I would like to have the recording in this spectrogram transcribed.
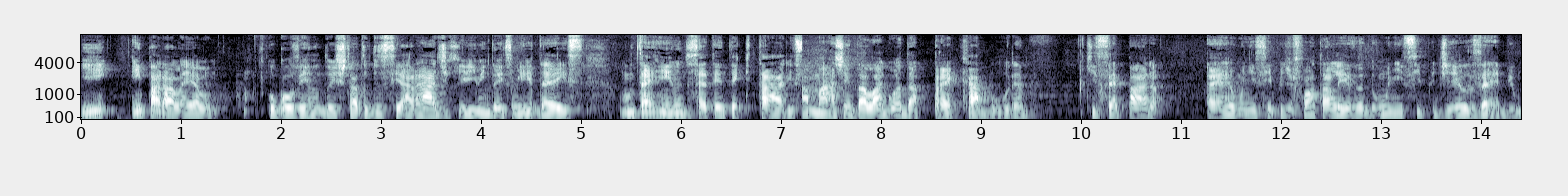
E, em paralelo, o governo do estado do Ceará adquiriu em 2010 um terreno de 70 hectares à margem da Lagoa da Precabura, que separa é, o município de Fortaleza do município de Eusébio,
